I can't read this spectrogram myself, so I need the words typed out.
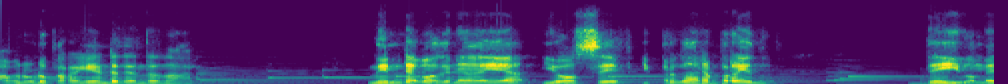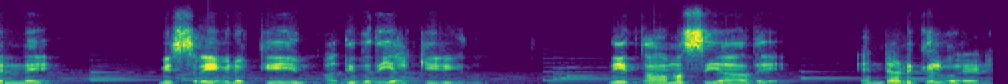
അവനോട് പറയേണ്ടത് എന്തെന്നാൽ നിന്റെ മകനായ യോസേഫ് ഇപ്രകാരം പറയുന്നു ദൈവം എന്നെ മിശ്രൈമിനൊക്കെയും അധിപതിയാക്കിയിരിക്കുന്നു. നീ താമസിയാതെ എന്റെ അടുക്കൽ വരണേ.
